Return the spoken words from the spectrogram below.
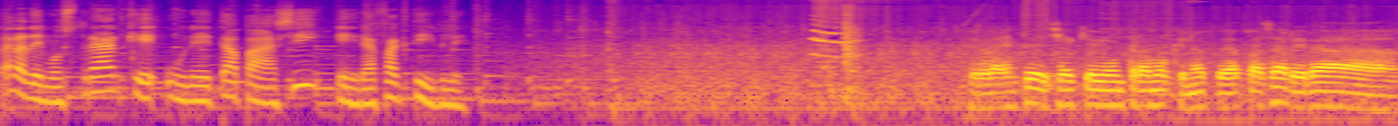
para demostrar que una etapa así era factible. Pero la gente decía que había un tramo que no podía pasar, era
